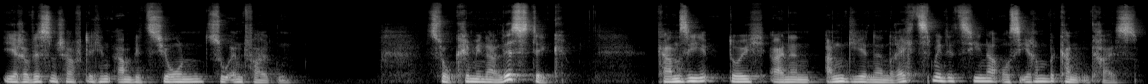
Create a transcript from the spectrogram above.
ihre wissenschaftlichen Ambitionen zu entfalten. Zur Kriminalistik kam sie durch einen angehenden Rechtsmediziner aus ihrem Bekanntenkreis.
